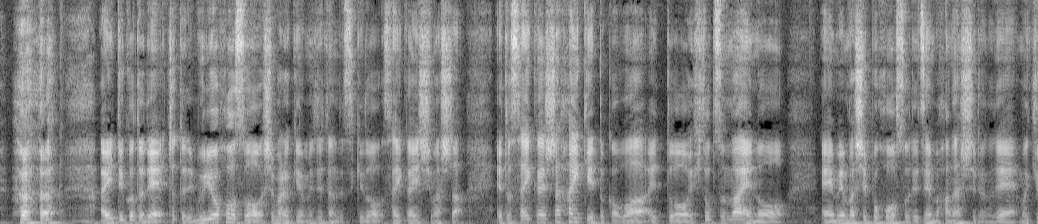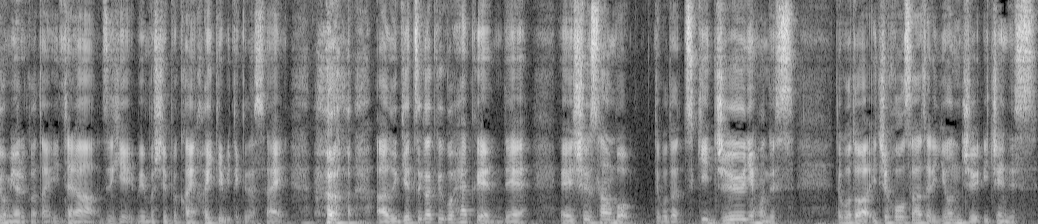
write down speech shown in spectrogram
はい、ということで、ちょっとね、無料放送しばらくやめてたんですけど、再開しました。えっと、再開した背景とかは、えっと、一つ前の、えー、メンバーシップ放送で全部話してるので、まあ、興味ある方いたら、ぜひメンバーシップ会入ってみてください。あの、月額500円で、えー、週3本ってことは月12本です。ってことは1放送あたり41円です。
